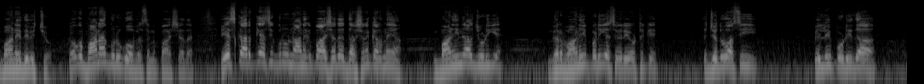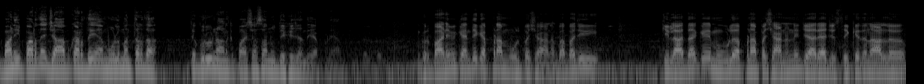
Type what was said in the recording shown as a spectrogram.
ਬਾਣੇ ਦੇ ਵਿੱਚੋਂ, ਕਿਉਂਕਿ ਬਾਣਾ ਗੁਰੂ ਗੋਬਿੰਦ ਸਿੰਘ ਪਾਤਸ਼ਾਹ ਦਾ ਹੈ। ਇਸ ਕਰਕੇ ਅਸੀਂ ਗੁਰੂ ਨਾਨਕ ਪਾਤਸ਼ਾਹ ਦੇ ਦਰਸ਼ਨ ਕਰਨੇ ਆ। ਬਾਣੀ ਨਾਲ ਜੁੜੀਏ। ਗੁਰਬਾਣੀ ਪੜ੍ਹੀਏ ਸਵੇਰੇ ਉੱਠ ਕੇ। ਤੇ ਜਦੋਂ ਅਸੀਂ ਪਹਿਲੀ ਪੌੜੀ ਦਾ ਬਾਣੀ ਪੜ੍ਹਦੇ, ਜਾਪ ਕਰਦੇ ਆ ਮੂਲ ਮੰਤਰ ਦਾ, ਤੇ ਗੁਰੂ ਨਾਨਕ ਪਾਤਸ਼ਾਹ ਸਾਨੂੰ ਦਿਖ ਜਾਂਦੇ ਆ ਆਪਣੇ ਆਪ। ਗੁਰਬਾਣੀ ਵੀ ਕਹਿੰਦੀ ਕਿ ਆਪਣਾ ਮੂਲ ਪਛਾਣ। ਬਾਬਾ ਜੀ, ਕੀ ਲੱਗਦਾ ਕਿ ਮੂਲ ਆਪਣਾ ਪਛਾਣਨ ਨਹੀਂ ਜਾ ਰਿਹਾ, ਜਿਸ ਤਰੀਕੇ ਦੇ ਨਾਲ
